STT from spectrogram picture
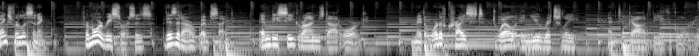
Thanks for listening. For more resources, visit our website, mbcgrimes.org. May the word of Christ dwell in you richly, and to God be the glory.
